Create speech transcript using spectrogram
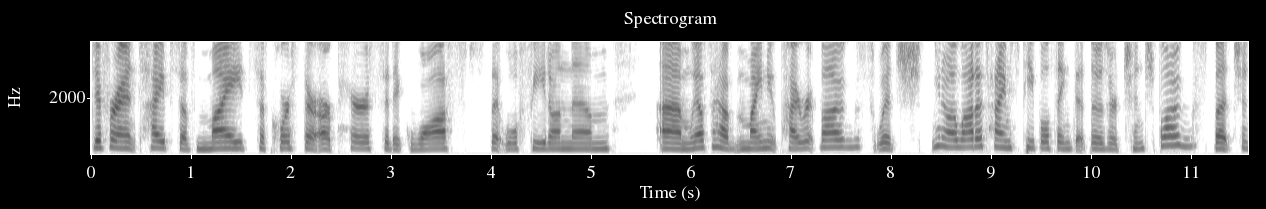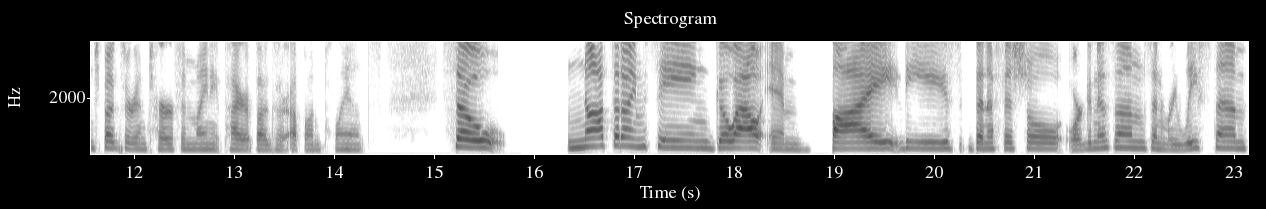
different types of mites. Of course, there are parasitic wasps that will feed on them. Um, we also have minute pirate bugs, which, you know, a lot of times people think that those are chinch bugs, but chinch bugs are in turf and minute pirate bugs are up on plants. So, not that I'm saying go out and buy these beneficial organisms and release them,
